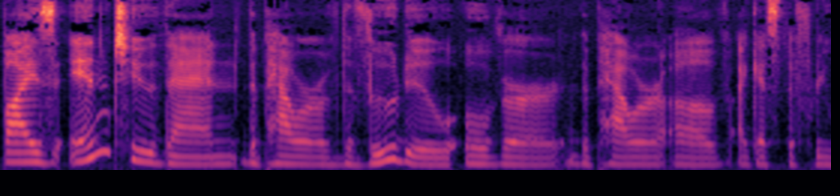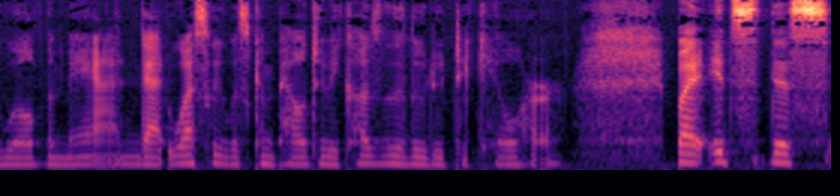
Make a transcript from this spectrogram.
buys into then the power of the voodoo over the power of, I guess, the free will of the man that Wesley was compelled to because of the voodoo to kill her. But it's this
